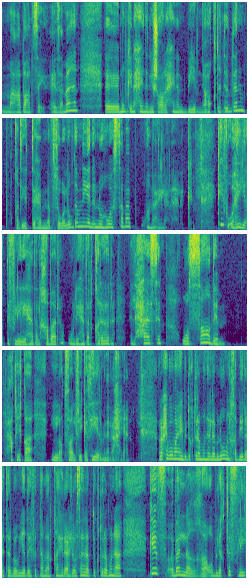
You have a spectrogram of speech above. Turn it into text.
مع بعض زي زمان؟ آه، ممكن أحيانا يشعر أحيانا بعقدة الذنب. قد يتهم نفسه ولو ضمنيا أنه هو السبب وما إلى ذلك. كيف أهيئ طفلي لهذا الخبر ولهذا القرار الحاسم والصادم؟ الحقيقة للأطفال في كثير من الأحيان. رحبوا معي بدكتورة منى لملوم الخبيرة التربوية ضيفتنا من القاهرة. أهلا وسهلا بدكتورة منى. كيف أبلغ وأبلغ طفلي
